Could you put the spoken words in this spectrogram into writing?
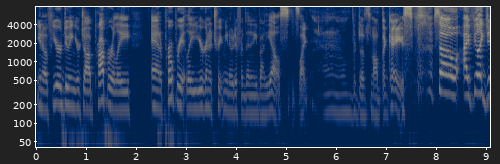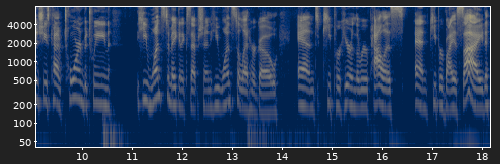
You know, if you're doing your job properly and appropriately, you're going to treat me no different than anybody else. It's like, mm, but that's not the case. So I feel like Jinshi's kind of torn between he wants to make an exception, he wants to let her go and keep her here in the rear palace and keep her by his side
